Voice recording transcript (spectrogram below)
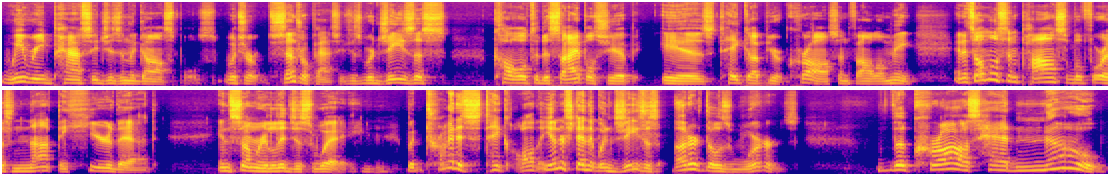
we read passages in the Gospels, which are central passages, where Jesus' call to discipleship is take up your cross and follow me. And it's almost impossible for us not to hear that in some religious way. Mhm. But try to take all that. You understand that when Jesus uttered those words, the cross had no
